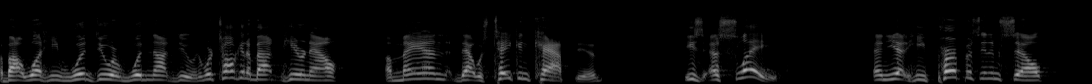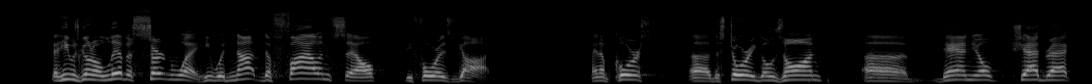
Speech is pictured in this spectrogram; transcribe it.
about what he would do or would not do. And we're talking about here now a man that was taken captive, he's a slave. And yet he purposed in himself that he was going to live a certain way. He would not defile himself before his God. And of course, uh, the story goes on. Uh, Daniel, Shadrach,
